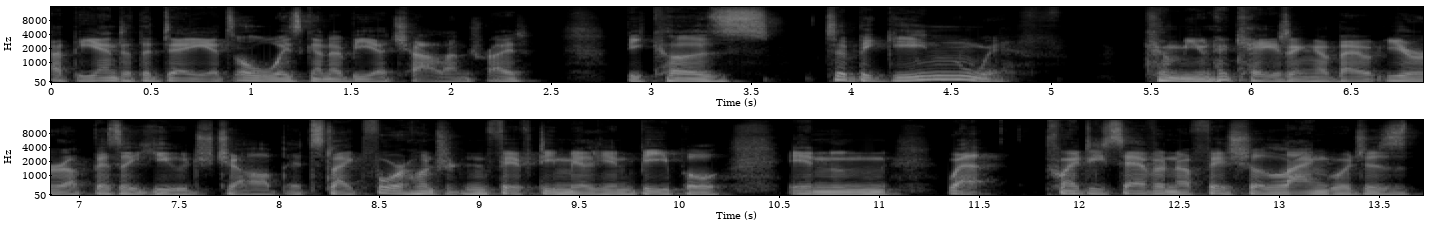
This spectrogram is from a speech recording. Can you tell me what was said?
at the end of the day, it's always going to be a challenge, right? Because to begin with, communicating about Europe is a huge job. It's like 450 million people in, well, 27 official languages,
